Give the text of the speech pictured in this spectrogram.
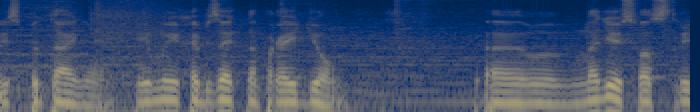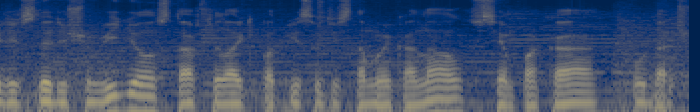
испытания, и мы их обязательно пройдем. Э, надеюсь вас встретить в следующем видео. Ставьте лайки, подписывайтесь на мой канал. Всем пока, удачи!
